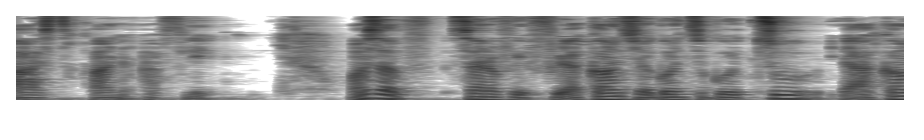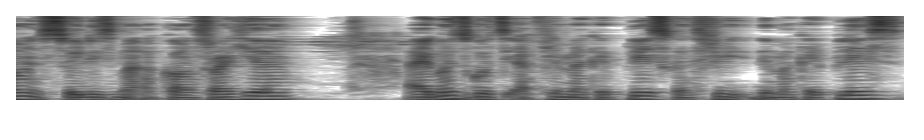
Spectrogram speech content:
as an affiliate. Once I've signed up for free account, you're going to go to your account. So this is my account right here. I'm going to go to affiliate marketplace, see the marketplace.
